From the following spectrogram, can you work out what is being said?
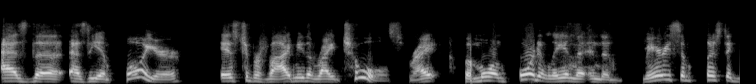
as the as the employer is to provide me the right tools, right? But more importantly, in the in the very simplistic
